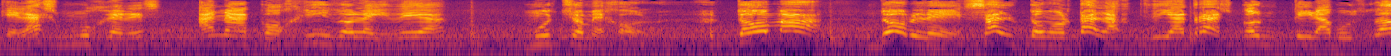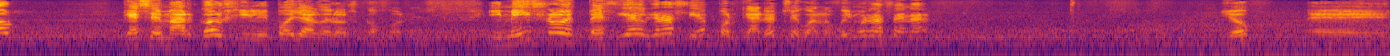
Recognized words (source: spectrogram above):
que las mujeres han acogido la idea mucho mejor. Toma doble salto mortal hacia atrás con tirabuzón que se marcó el gilipollas de los cojones. Y me hizo especial gracia porque anoche cuando fuimos a cenar, yo eh,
